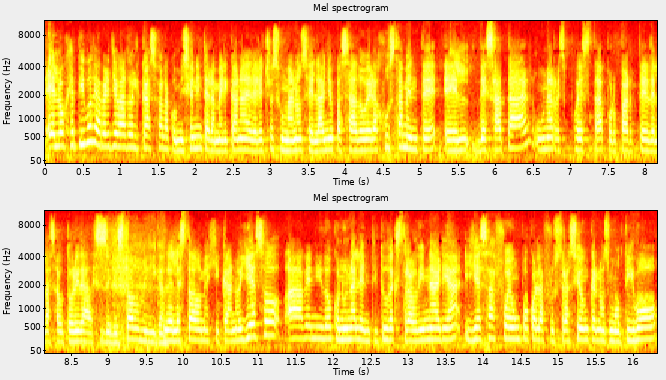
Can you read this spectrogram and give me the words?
El objetivo de haber llevado el caso a la Comisión Interamericana de Derechos Humanos el año pasado era justamente el desatar una respuesta por parte de las autoridades. Del Estado mexicano. Del Estado mexicano. Y eso ha venido con una lentitud extraordinaria y esa fue un poco la frustración que nos motivó,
